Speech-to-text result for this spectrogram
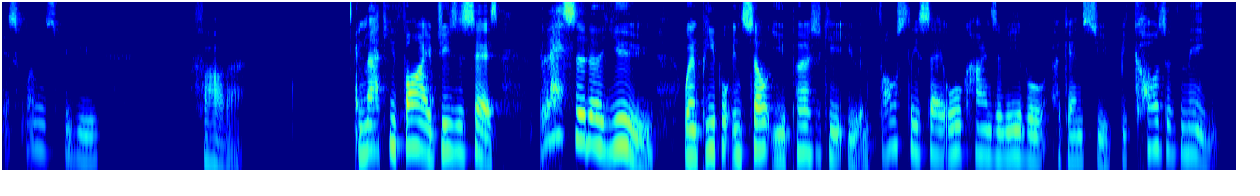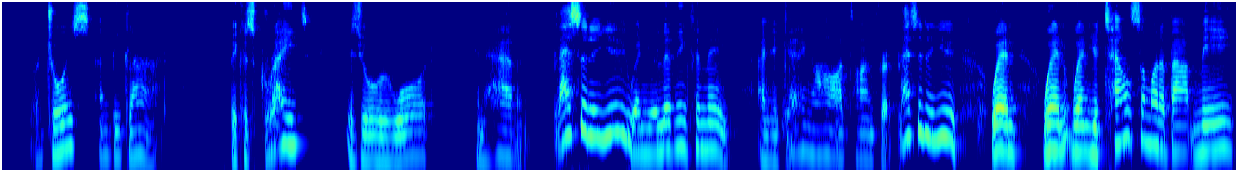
This one's for you, Father. In Matthew 5, Jesus says, Blessed are you when people insult you, persecute you, and falsely say all kinds of evil against you because of me. Rejoice and be glad, because great is your reward in heaven. Blessed are you when you're living for me and you're getting a hard time for it. Blessed are you when, when, when you tell someone about me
